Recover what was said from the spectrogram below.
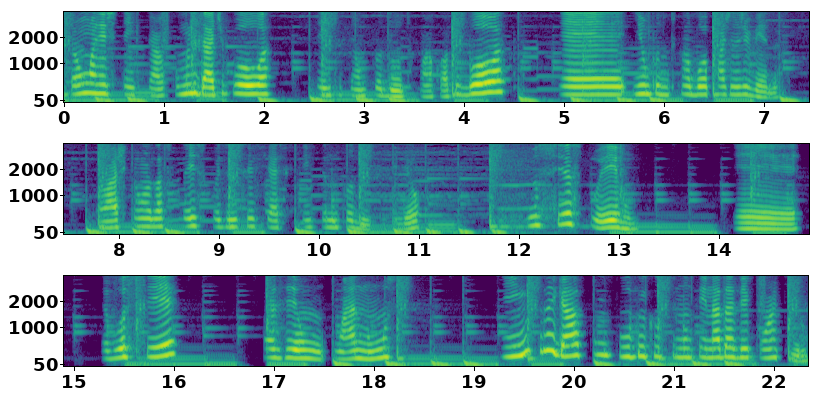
Então a gente tem que ter uma comunidade boa, tem que ter um produto com uma copy boa é, e um produto com uma boa página de vendas. Eu acho que é uma das três coisas essenciais que tem que ter no produto, entendeu? E o sexto erro é, é você fazer um, um anúncio e entregar para um público que não tem nada a ver com aquilo.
